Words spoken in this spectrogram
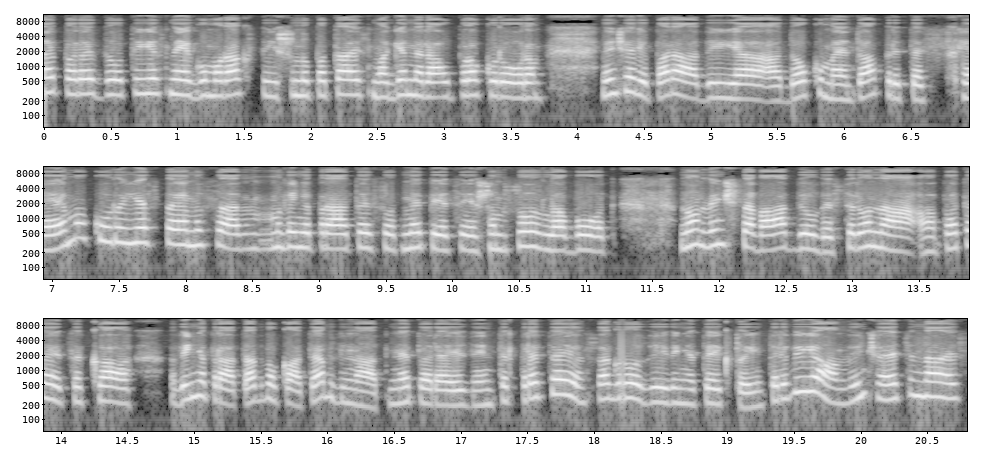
neparedzot iesniegumu rakstīšanu pa taisno ģenerālprokuroram. Viņš arī parādīja uh, dokumentu aprites schēmu, kuru iespējams viņa prātā esot nepieciešams uzlabot. Nu, viņš savā atbildēs runā pateica, ka viņa prāta advokāti apzināti nepareizi interpretēja un sagrozīja viņa teikto intervijā viņš aicinājis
